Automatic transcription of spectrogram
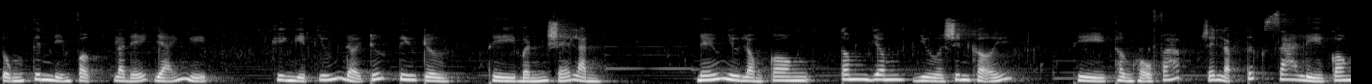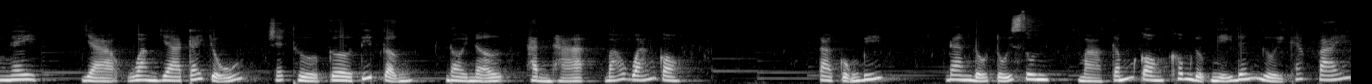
tụng kinh niệm Phật là để giải nghiệp. Khi nghiệp chướng đời trước tiêu trừ, thì bệnh sẽ lành. Nếu như lòng con tâm dâm vừa sinh khởi, thì thần hộ Pháp sẽ lập tức xa lìa con ngay và quan gia trái chủ sẽ thừa cơ tiếp cận, đòi nợ, hành hạ, báo quán con. Ta cũng biết, đang độ tuổi xuân mà cấm con không được nghĩ đến người khác phái,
